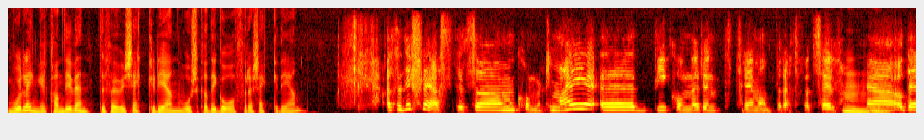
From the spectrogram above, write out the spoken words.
hvor lenge kan de vente før vi sjekker det igjen? Hvor skal de gå for å sjekke det igjen? Altså De fleste som kommer til meg, uh, de kommer rundt tre måneder etter fødsel. Mm, mm. Og det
